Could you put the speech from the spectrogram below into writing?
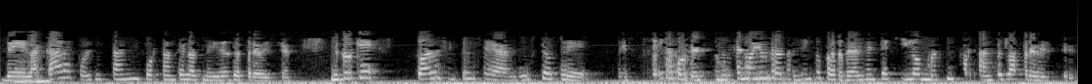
de la cara, por eso es tan importante las medidas de prevención. Yo creo que toda la gente se angustia o se, se porque es que no hay un tratamiento, pero realmente aquí lo más importante es la prevención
